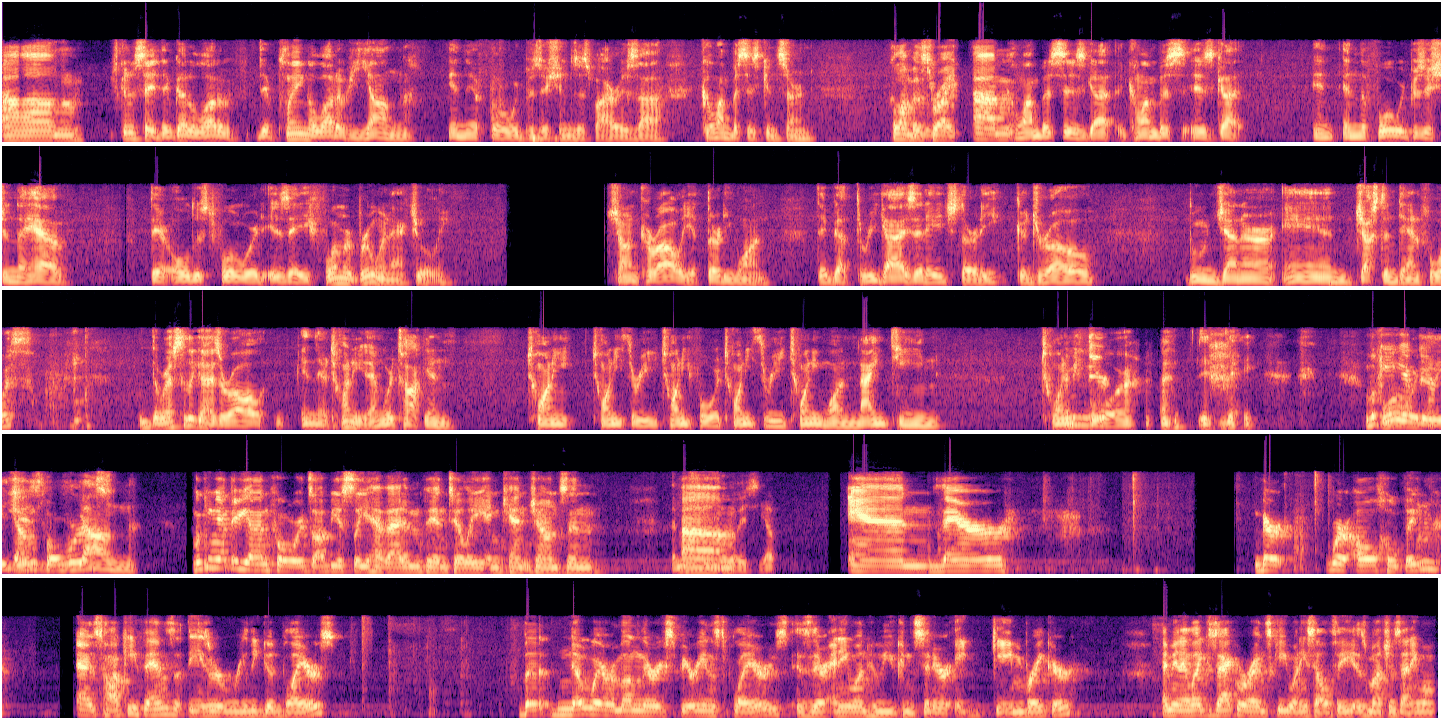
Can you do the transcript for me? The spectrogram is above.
Um, was going to say they've got a lot of. They're playing a lot of young in their forward positions as far as uh, Columbus is concerned. Columbus, right? Um, Columbus has got Columbus has got in in the forward position they have their oldest forward is a former Bruin actually. Sean Kuraly at 31. They've got three guys at age 30 Gaudreau, Boone Jenner, and Justin Danforth. The rest of the guys are all in their 20s, and we're talking 20, 23, 24, 23, 21, 19, 24. I mean, looking at their young forwards, young. looking at their young forwards, obviously you have Adam Fantilli and Kent Johnson. The um, boys, yep and they're they're we're all hoping as hockey fans that these are really good players. But nowhere among their experienced players is there anyone who you consider a game breaker. I mean, I like Zach Werenski when he's healthy as much as anyone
